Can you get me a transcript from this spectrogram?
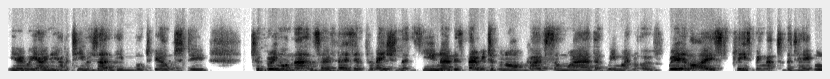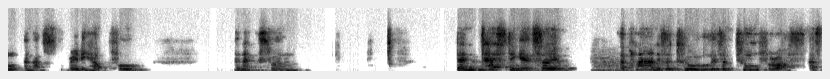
you know, we only have a team of certain people to be able to to bring on that. And so if there's information that you know is buried in an archive somewhere that we might not have realized, please bring that to the table. And that's really helpful. The next one. Then testing it. So a plan is a tool. It's a tool for us as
